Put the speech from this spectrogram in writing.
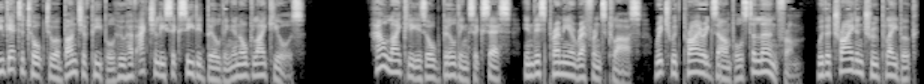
You get to talk to a bunch of people who have actually succeeded building an org like yours. How likely is org building success in this premier reference class, rich with prior examples to learn from, with a tried and true playbook,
